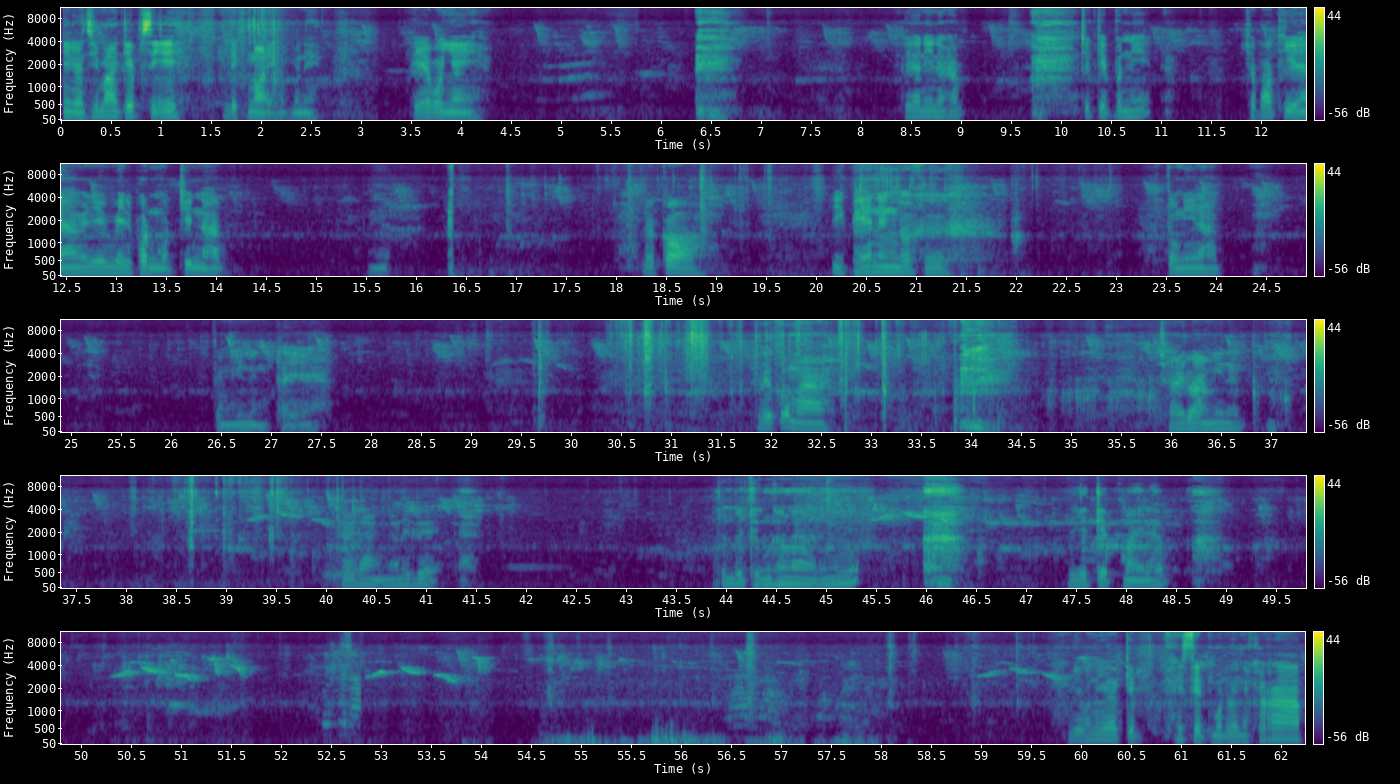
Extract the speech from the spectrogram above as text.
นี่กันสีมาเก็บสีเล็กหน่อยครับมันนี่แพรบ่ใหญ่แพรนี้นะครับ จะเก็บวันนี้ เฉพาะที่นะไม่ได้ไม่ได้พ่นหมดชิ้นนะครับแล้วก็อีกแผลหนึ่งก็คือ ตรงนี้นะครับ ตรงนี้หนึ่งแผล แล้วก็มา ชายล่างนี่นะครับ ชายล่างมาเรื่อยๆจนไปถึงข้างหน้าตรงนี้เดี๋ยวจะเก็บใหม่นะครับ เดี๋ยววันนี้ก็เก็บให้เสร็จหมดเลยนะครับ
